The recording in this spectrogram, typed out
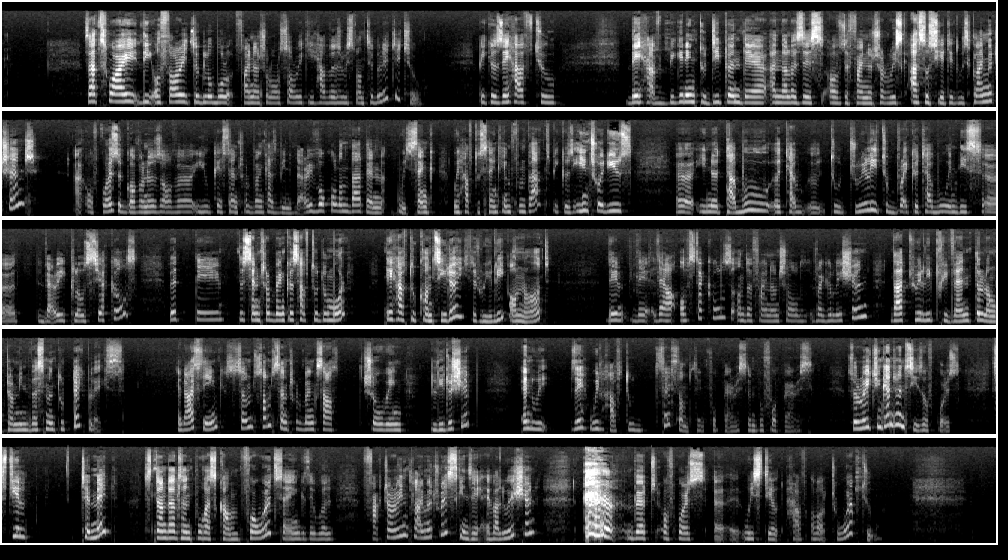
That's why the authority, the global financial authority, have a responsibility too, because they have to, they have beginning to deepen their analysis of the financial risk associated with climate change. Uh, of course, the governors of uh, UK central bank has been very vocal on that, and we thank, we have to thank him for that because he introduced uh, in a taboo, a tab- uh, to, to, really to break a taboo in these uh, very close circles but the, central bankers have to do more. They have to consider it really or not. They, they, there are obstacles on the financial regulation that really prevent the long-term investment to take place. And I think some, some central banks are showing leadership, and we, they will have to say something for Paris and before Paris. So rating agencies, of course, still timid. Standards and Poor has come forward saying they will factor in climate risk in the evaluation, but of course, uh, we still have a lot to work to.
